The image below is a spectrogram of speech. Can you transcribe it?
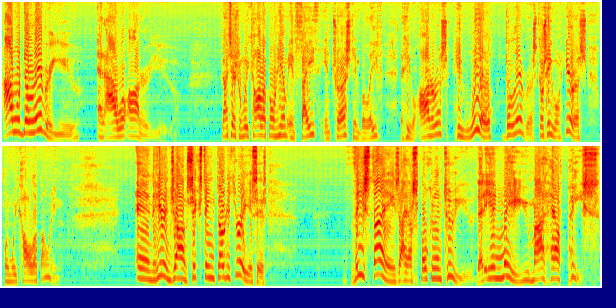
I will deliver you, and I will honor you. God says when we call upon him in faith, in trust, in belief, that he will honor us, he will deliver us, because he will hear us when we call upon him. And here in John 16:33 it says, These things I have spoken unto you, that in me you might have peace.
